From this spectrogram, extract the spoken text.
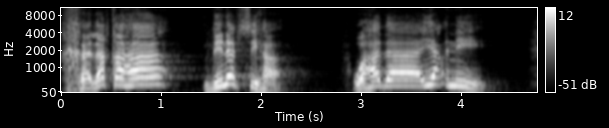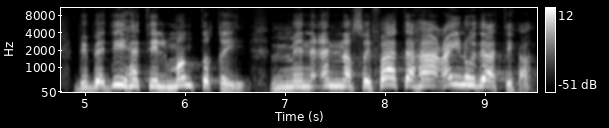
خلقها بنفسها وهذا يعني ببديهة المنطق من أن صفاتها عين ذاتها.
